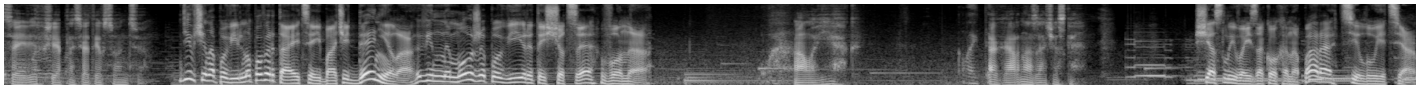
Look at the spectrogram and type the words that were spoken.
Цей вірш я присвятив сонцю. Дівчина повільно повертається і бачить Деніела. Він не може повірити, що це вона. Але як? Гарна зачіска. Щаслива і закохана пара цілується.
